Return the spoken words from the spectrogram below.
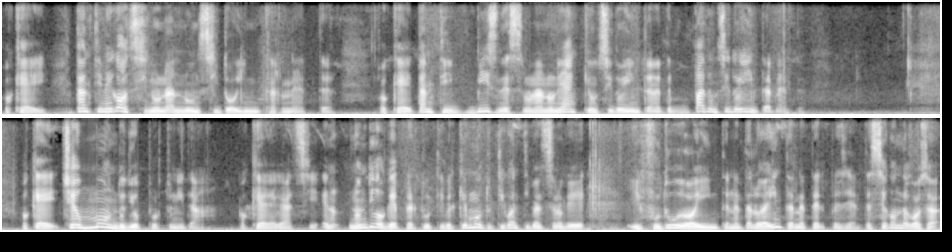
ok? Tanti negozi non hanno un sito internet, ok? Tanti business non hanno neanche un sito internet, fate un sito internet, ok? C'è un mondo di opportunità, ok ragazzi? E non dico che è per tutti, perché mo tutti quanti pensano che il futuro è internet, allora internet è il presente. E seconda cosa,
